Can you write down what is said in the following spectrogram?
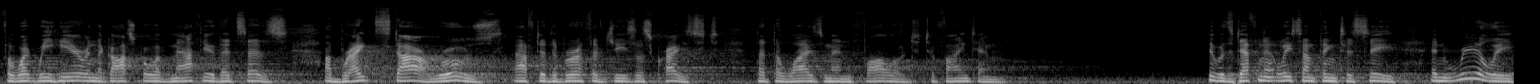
for what we hear in the Gospel of Matthew that says, A bright star rose after the birth of Jesus Christ, that the wise men followed to find him. It was definitely something to see, and really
